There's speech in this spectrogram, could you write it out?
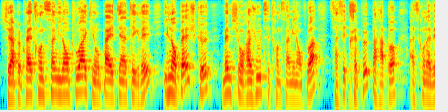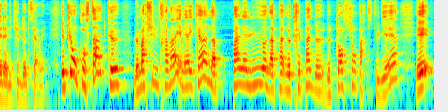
C'est à peu près 35 000 emplois qui n'ont pas été intégrés. Il n'empêche que, même si on rajoute ces 35 000 emplois, ça fait très peu par rapport à ce qu'on avait l'habitude d'observer. Et puis on constate que le marché du travail américain n'a pas l'allure, ne crée pas de, de tension particulière. Et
